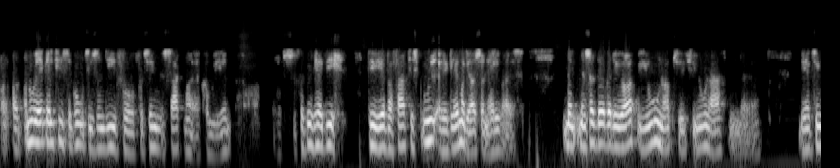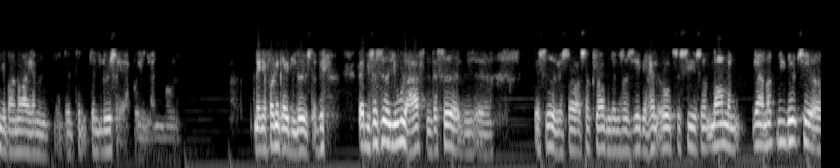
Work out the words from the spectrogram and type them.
og, og, og, nu er jeg ikke altid så god til sådan lige at få, få tingene sagt, når jeg kommer hjem. Så, så det her, det, det var faktisk ud, og jeg glemmer det også sådan halvvejs. Men, men så dukker det jo op i ugen op til, til juleaften. Øh, men jeg tænker bare, nej, jamen, den, den, den løser jeg på en eller anden måde. Men jeg får det ikke rigtig løst. Og vi, da vi så sidder juleaften, der sidder vi, øh, jeg sidder vi så, og så klokken den så cirka halv otte, så siger jeg så, Nå, men jeg er nok lige nødt til at,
